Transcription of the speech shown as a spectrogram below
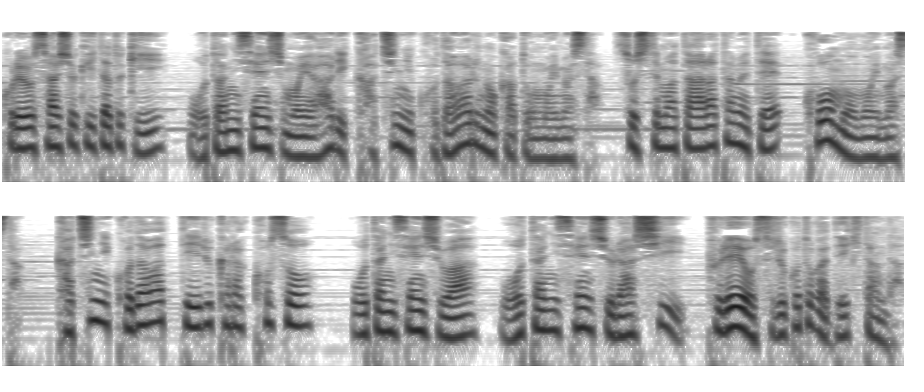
これを最初聞いたとき、大谷選手もやはり勝ちにこだわるのかと思いました。そしてまた改めてこうも思いました。勝ちにこだわっているからこそ、大谷選手は大谷選手らしいプレーをすることができたんだ。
